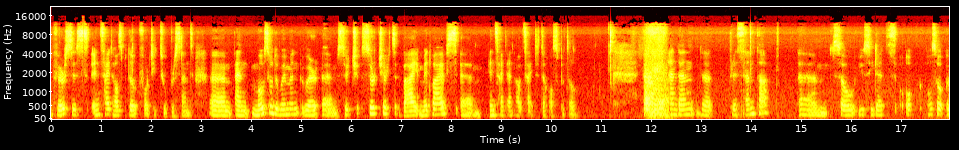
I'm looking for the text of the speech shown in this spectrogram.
versus inside hospital 42%. Um, and most of the women were um, search- searched by midwives um, inside and outside the hospital. Um, and then the placenta. Um, so you see that's also a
